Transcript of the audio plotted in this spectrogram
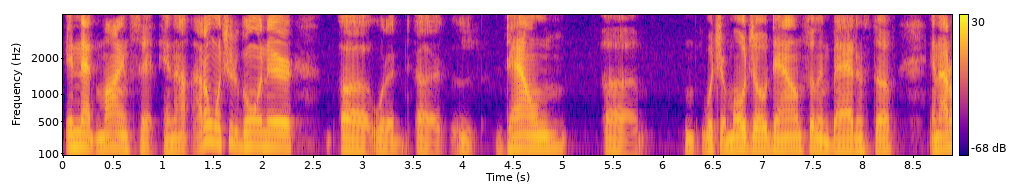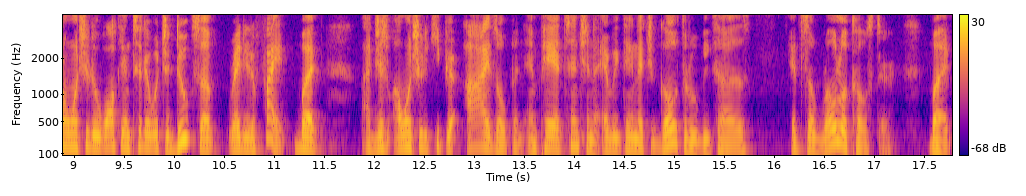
in that mindset. And I, I don't want you to go in there uh, with a uh, down uh, with your mojo down, feeling bad and stuff. And I don't want you to walk into there with your dukes up, ready to fight. But I just, I want you to keep your eyes open and pay attention to everything that you go through because it's a roller coaster. But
